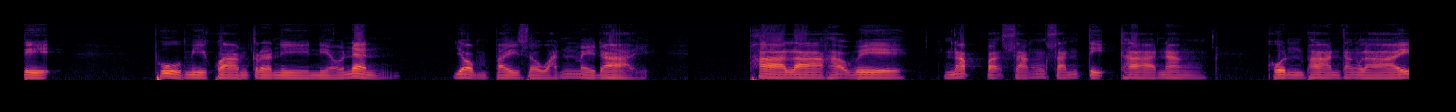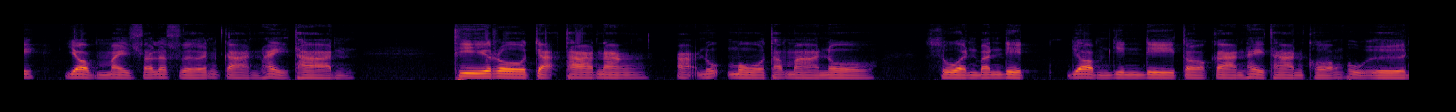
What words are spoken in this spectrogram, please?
ติ ผู้มีความตรณีเหนียวแน่น ย่อมไปสวรรค์ไม่ได้ พาลาหะเว นับประสังสันติทานัง คนพาลทั้งหลาย ย่อมไม่สรรเสริญการให้ทาน ทีโรจะทานัง อนุโมทมาโน ส่วนบัณฑิตย่อมยินดีต่อการให้ทานของผู้อื่น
